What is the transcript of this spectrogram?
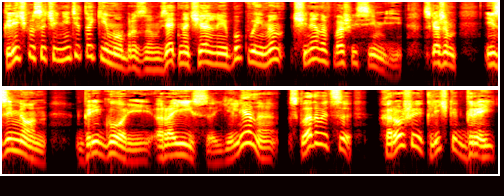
кличку сочинить и таким образом: взять начальные буквы имен членов вашей семьи. Скажем, из имен Григорий, Раиса, Елена складывается хорошая кличка Грей.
